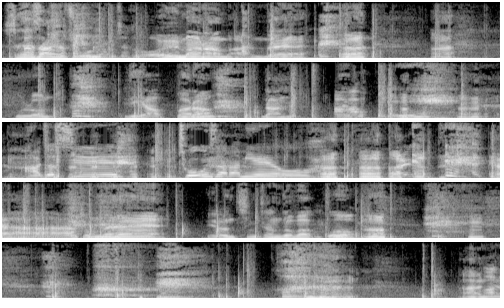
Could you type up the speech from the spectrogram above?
세상에 좋은 남자가 얼마나 많은데. 어? 아, 물론 네 아빠랑 난 내고. 아저씨, 좋은 사람이에요. 야, 좋네. 이런 칭찬도 받고, 어? 아니야.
